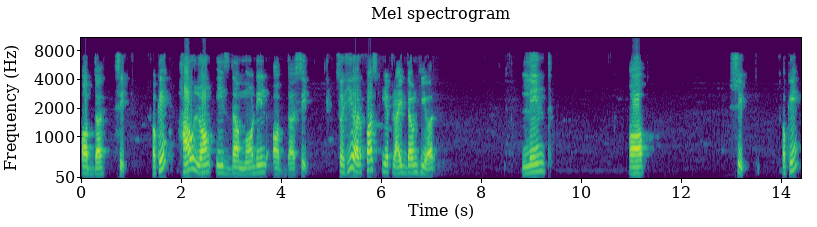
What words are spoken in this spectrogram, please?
of the ship? Okay, how long is the model of the ship? So here first you have to write down here length of ship okay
